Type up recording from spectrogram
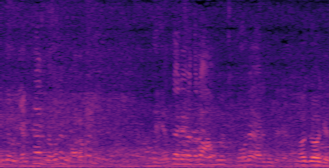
இங்கே எட்டாக இருந்தால் கூட இங்கே எந்த நேரத்தில் ஆம்புலன்ஸ் போனால் யாருக்கும் தெரியாது ஓகே ஓகே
